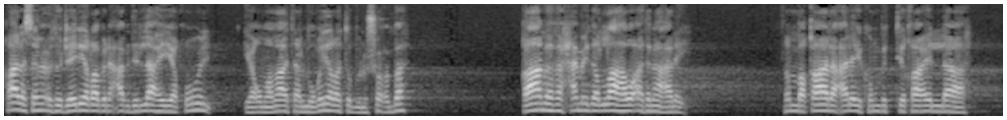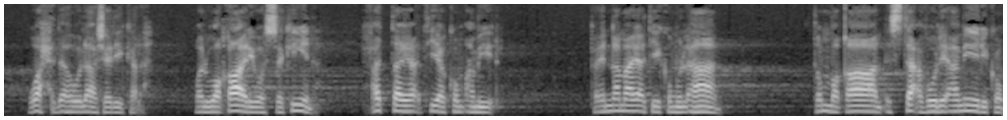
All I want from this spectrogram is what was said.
قال سمعت جرير بن عبد الله يقول يوم مات المغيرة بن شعبة قام فحمد الله وأثنى عليه. ثم قال عليكم باتقاء الله وحده لا شريك له والوقار والسكينة حتى يأتيكم أمير. فإنما يأتيكم الآن. ثم قال استعفوا لأميركم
